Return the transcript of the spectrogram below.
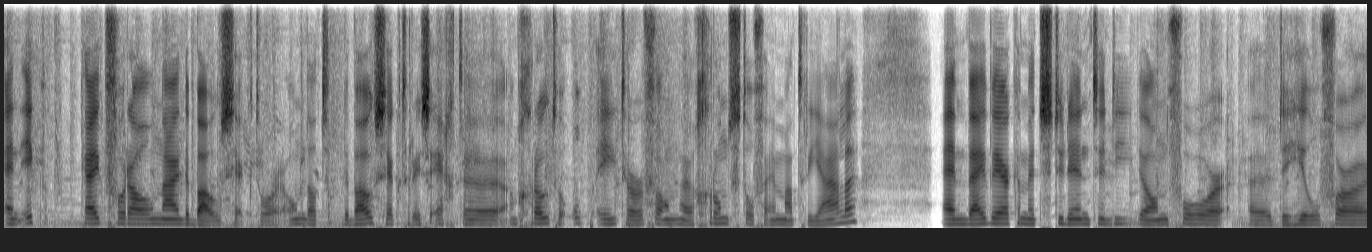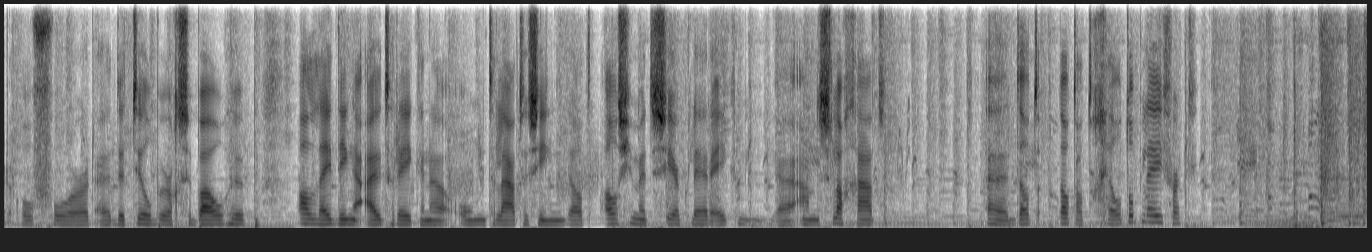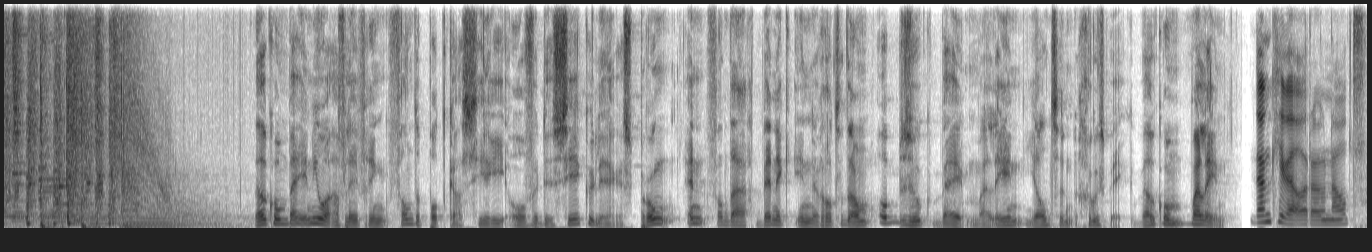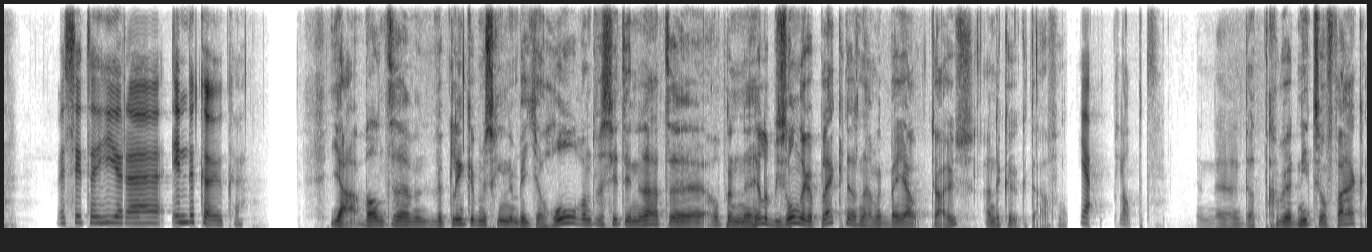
En ik kijk vooral naar de bouwsector, omdat de bouwsector is echt uh, een grote opeter van uh, grondstoffen en materialen. En wij werken met studenten die dan voor uh, de Hilver of voor de Tilburgse Bouwhub allerlei dingen uitrekenen om te laten zien dat als je met de circulaire economie aan de slag gaat, dat, dat dat geld oplevert. Welkom bij een nieuwe aflevering van de podcastserie over de circulaire sprong. En vandaag ben ik in Rotterdam op bezoek bij Marleen Jansen-Groesbeek. Welkom Marleen. Dankjewel Ronald. We zitten hier uh, in de keuken. Ja, want uh, we klinken misschien een beetje hol, want we zitten inderdaad uh, op een hele bijzondere plek. Dat is namelijk bij jou thuis aan de keukentafel. Ja, klopt. En, dat gebeurt niet zo vaak.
